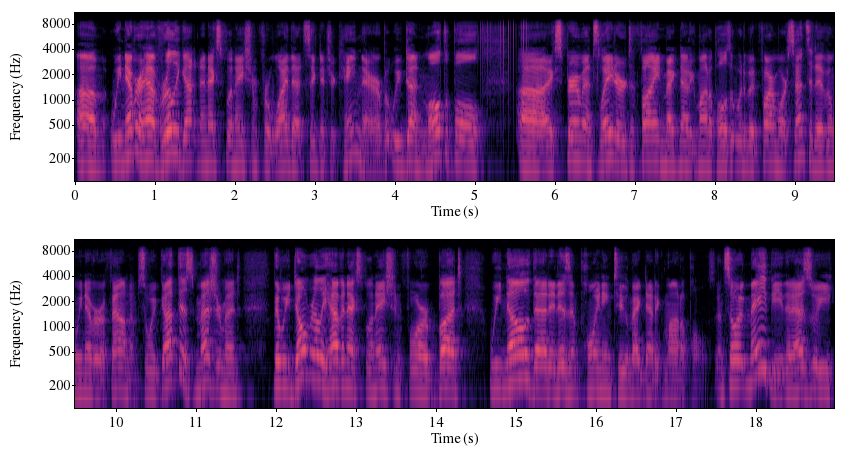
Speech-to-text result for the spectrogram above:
Um, we never have really gotten an explanation for why that signature came there, but we've done multiple uh, experiments later to find magnetic monopoles that would have been far more sensitive, and we never have found them. So we've got this measurement that we don't really have an explanation for, but we know that it isn't pointing to magnetic monopoles. And so it may be that as we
